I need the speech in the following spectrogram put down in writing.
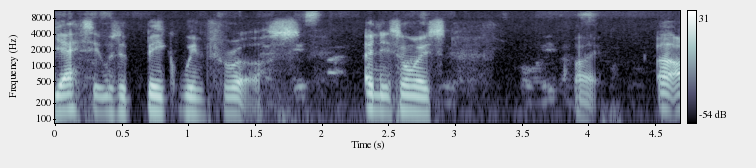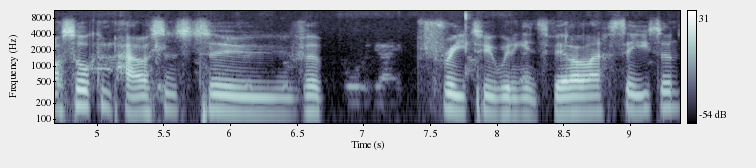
yes, it was a big win for us, and it's almost like I I saw comparisons to the three-two win against Villa last season,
